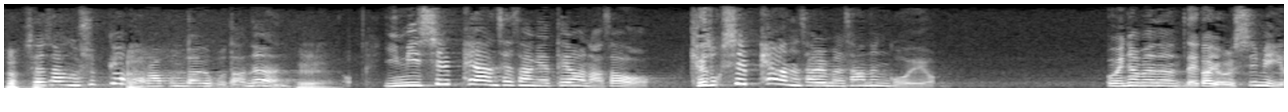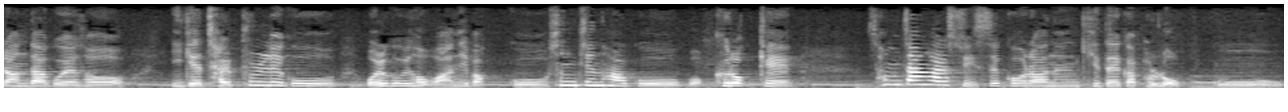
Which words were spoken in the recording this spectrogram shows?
세상을 쉽게 바라본다기보다는 네. 이미 실패한 세상에 태어나서 계속 실패하는 삶을 사는 거예요. 왜냐면은 내가 열심히 일한다고 해서 이게 잘 풀리고 월급이 더 많이 받고 승진하고 뭐 그렇게 성장할 수 있을 거라는 기대가 별로 없고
